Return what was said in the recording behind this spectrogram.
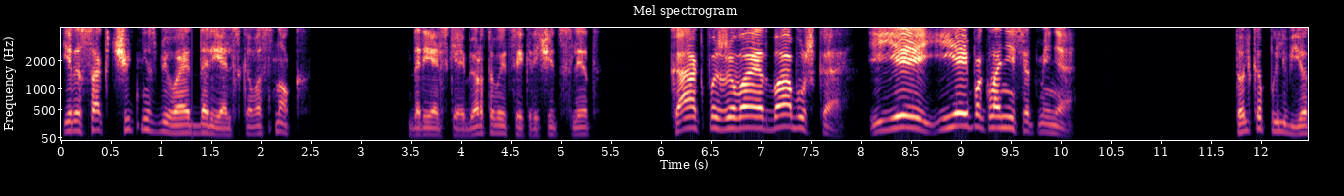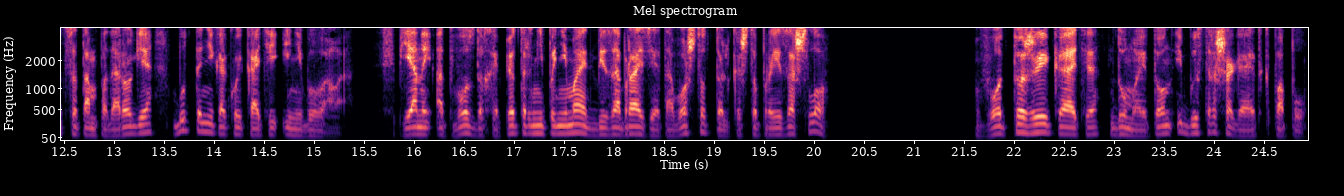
и рысак чуть не сбивает Дарьяльского с ног. Дарьяльский обертывается и кричит вслед. «Как поживает бабушка? И ей, и ей поклонись от меня!» Только пыль вьется там по дороге, будто никакой Кати и не бывало. Пьяный от воздуха, Петр не понимает безобразия того, что только что произошло. Вот тоже и Катя, думает он и быстро шагает к попу.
